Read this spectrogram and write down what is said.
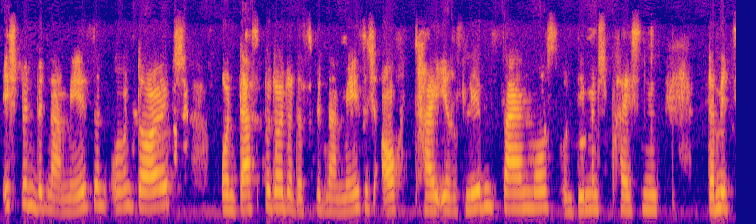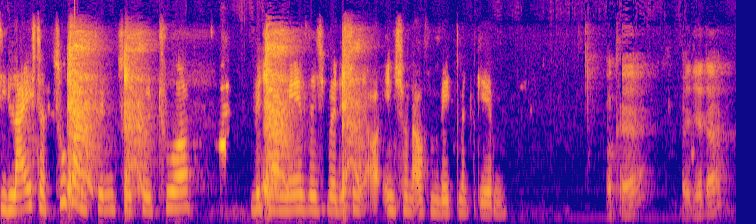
ich bin Vietnamesin und Deutsch und das bedeutet, dass Vietnamesisch auch Teil ihres Lebens sein muss und dementsprechend, damit sie leichter Zugang finden zur Kultur, Vietnamesisch würde ich ihnen, schon auf den Weg mitgeben. Okay, bei dir da?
